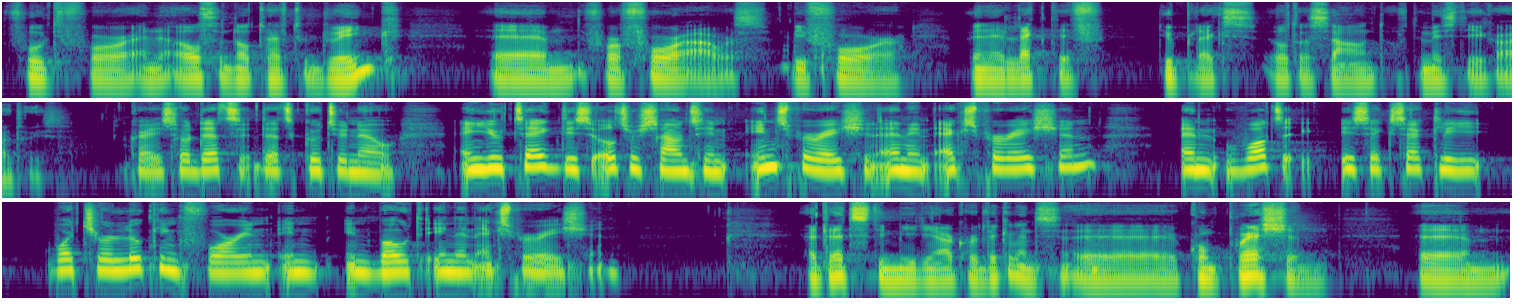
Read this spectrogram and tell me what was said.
food for and also not have to drink um, for four hours before an elective duplex ultrasound of the mesenteric arteries. Okay, so that's that's good to know. And you take these ultrasounds in inspiration and in expiration. And what is exactly what you're looking for in in, in both in and expiration? And that's the median arcuate ligament uh, compression. Um,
